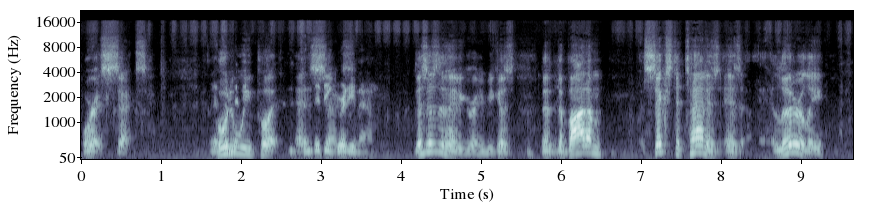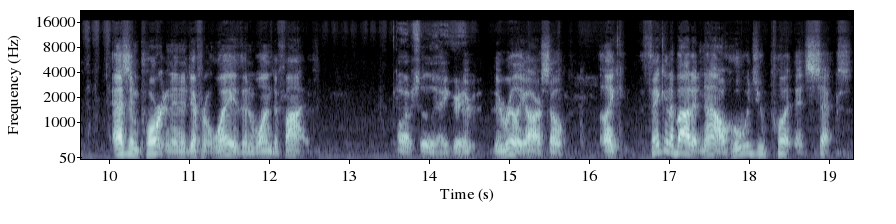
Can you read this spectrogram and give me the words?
We're at six. Who do we put at nitty gritty now. This is the nitty gritty because the, the bottom six to ten is is literally as important in a different way than one to five. Oh, absolutely. I agree. They, they really are. So, like thinking about it now, who would you put at six?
